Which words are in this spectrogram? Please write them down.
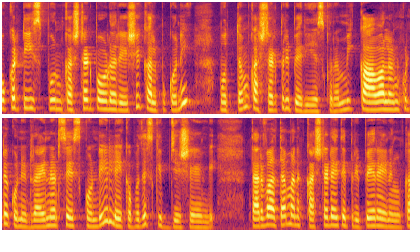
ఒక టీ స్పూన్ కస్టర్డ్ పౌడర్ వేసి కలుపుకొని మొత్తం కస్టర్డ్ ప్రిపేర్ చేసుకున్నాం. మీకు కావాలనుకుంటే కొన్ని డ్రై నట్స్ వేసుకోండి లేకపోతే స్కిప్ చేసేయండి. తర్వాత మన కస్టర్డ్ అయితే ప్రిపేర్ అయినాక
